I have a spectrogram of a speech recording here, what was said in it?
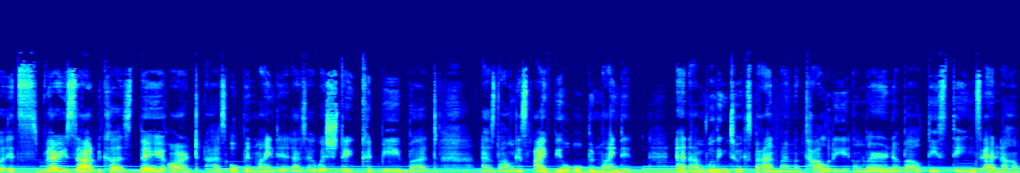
it's very sad because they aren't as open minded as I wish they could be. But as long as I feel open minded and I'm willing to expand my mentality and learn about these things, and um,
